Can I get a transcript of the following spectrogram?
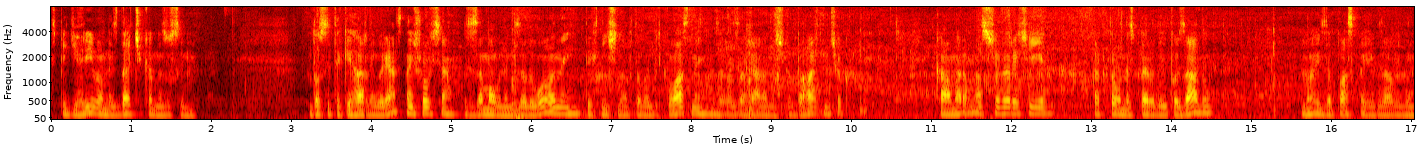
З підігрівами, з датчиками, з усім. Досить таки гарний варіант знайшовся. Замовник задоволений, технічно автомобіль класний. Зараз заглянемо ще в багажничок. Камера в нас ще, до речі, є. Трактоване спереду і позаду. Ну і запаска, як завжди.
